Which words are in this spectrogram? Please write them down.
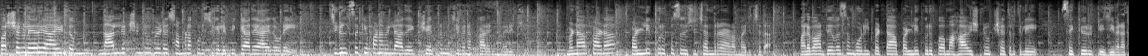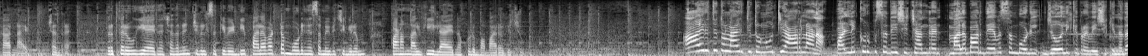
വർഷങ്ങളേറെ ആയിട്ടും നാല് ലക്ഷം രൂപയുടെ ശമ്പള കുടിശ്ശിക ലഭിക്കാതെ ആയതോടെ ചികിത്സയ്ക്ക് പണമില്ലാതെ ക്ഷേത്രം ജീവനക്കാരൻ മരിച്ചു. മണ്ണാർക്കാട് പള്ളിക്കുറിപ്പ് സ്വദേശി ചന്ദ്രനാണ് മരിച്ചത്. മലബാർ ദേവസ്വം ബോർഡിൽപ്പെട്ട പള്ളിക്കുറിപ്പ് മഹാവിഷ്ണു ക്ഷേത്രത്തിലെ സെക്യൂരിറ്റി ജീവനക്കാരനായിരുന്നു ചന്ദ്രൻ. വൃക്കരോഗിയായിരുന്ന ചന്ദ്രൻ ചികിത്സയ്ക്ക് വേണ്ടി പലവട്ടം ബോർഡിനെ സമീപിച്ചെങ്കിലും പണം നൽകിയില്ല എന്ന് കുടുംബം ആരോപിച്ചു. ആയിരത്തി തൊള്ളായിരത്തി തൊണ്ണൂറ്റി ആറിലാണ് പള്ളിക്കുറുപ്പ് സ്വദേശി ചന്ദ്രൻ മലബാർ ദേവസ്വം ബോർഡിൽ ജോലിക്ക് പ്രവേശിക്കുന്നത്.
